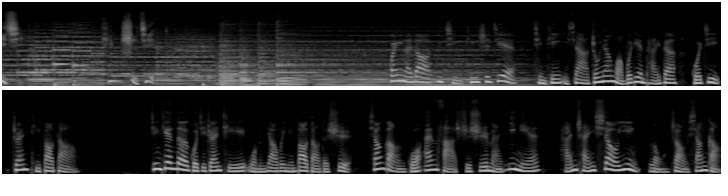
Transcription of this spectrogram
一起听世界，欢迎来到一起听世界，请听一下中央广播电台的国际专题报道。今天的国际专题，我们要为您报道的是香港国安法实施满一年，寒蝉效应笼罩香港。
